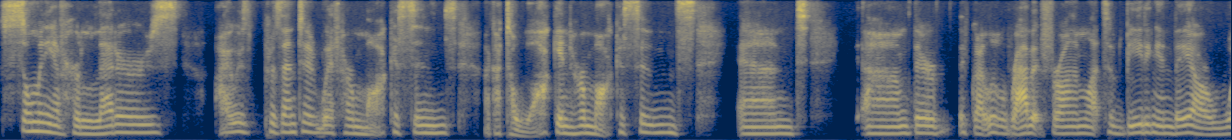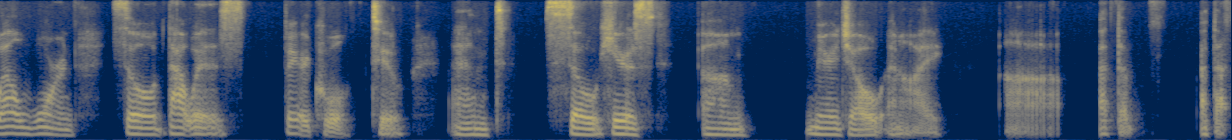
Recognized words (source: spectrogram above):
so many of her letters. I was presented with her moccasins. I got to walk in her moccasins, and um, they're they've got a little rabbit fur on them, lots of beading, and they are well worn. So that was very cool too. And so here's um, Mary Jo and I uh, at the at that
